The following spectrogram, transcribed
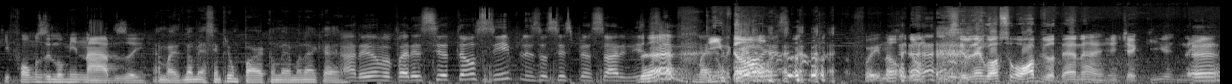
que fomos iluminados aí. É, mas nome é sempre um parto mesmo, né, cara? Caramba, parecia tão simples vocês pensarem nisso. É, né? mas Então- foi não. Seria um, seria um negócio óbvio até, né? A gente aqui nem. É.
